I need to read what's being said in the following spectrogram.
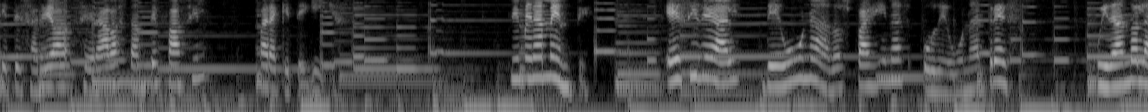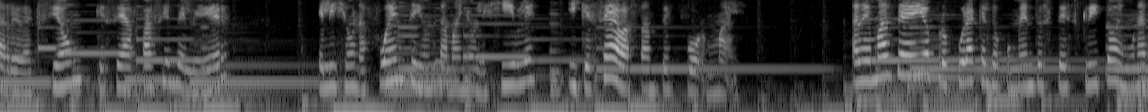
que te será bastante fácil para que te guíes. Primeramente, es ideal de una a dos páginas o de una a tres, cuidando la redacción que sea fácil de leer. Elige una fuente y un tamaño legible y que sea bastante formal. Además de ello, procura que el documento esté escrito en una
